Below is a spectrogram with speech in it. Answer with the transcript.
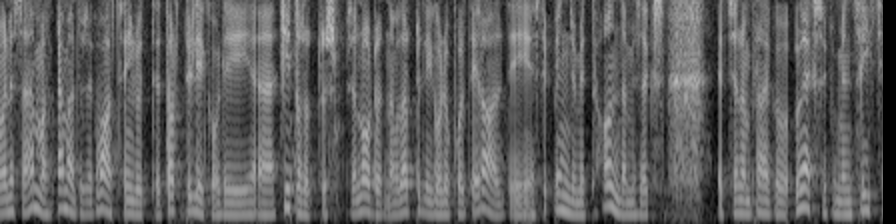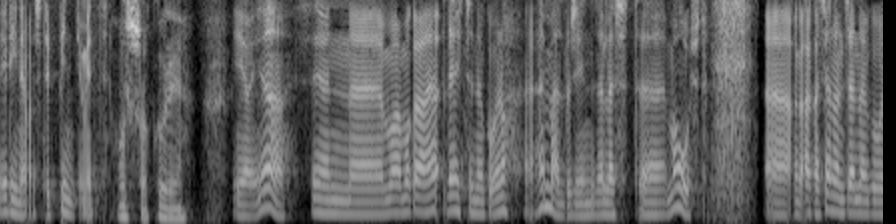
Vanessa hämmeldusega vaatasin hiljuti, Tartu Ülikooli äh, sihtasutus, mis on loodud nagu Tartu Ülikooli poolt eraldi stipendiumite haldamiseks, et seal on praegu üheksakümmend seitse erinevat stipendiumit. ossa kurja ja, ja see on, äh, ma, ma ka täiesti nagu noh, hämmeldusin sellest äh, mahust. Äh, aga, aga seal on see nagu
